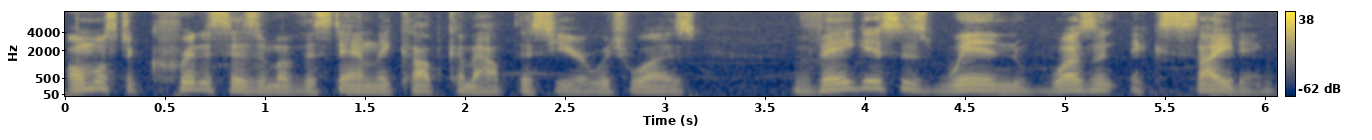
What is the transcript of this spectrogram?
almost a criticism of the Stanley Cup come out this year, which was Vegas's win wasn't exciting,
